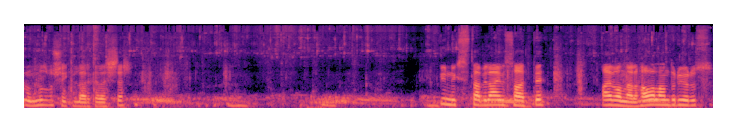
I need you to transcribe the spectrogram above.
Durumumuz bu şekilde arkadaşlar. Günlük stabil aynı saatte hayvanları havalandırıyoruz.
